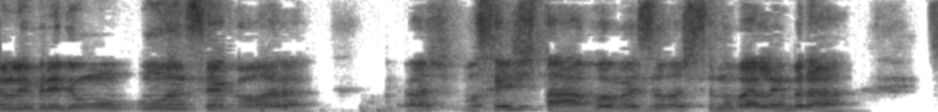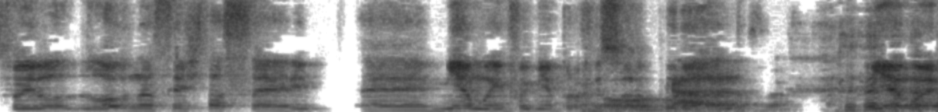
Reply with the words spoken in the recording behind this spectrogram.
Eu lembrei de um, um, lance agora. Eu acho que você estava, mas eu acho que você não vai lembrar. Isso foi logo na sexta série. É, minha mãe foi minha professora oh, por anos. Minha mãe,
